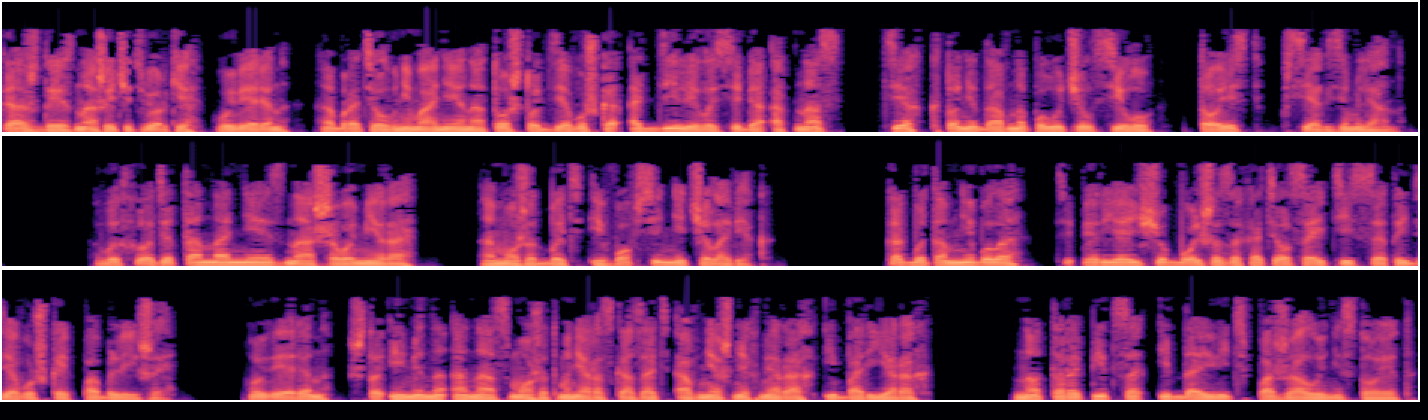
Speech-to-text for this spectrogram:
Каждый из нашей четверки, уверен, обратил внимание на то, что девушка отделила себя от нас, тех, кто недавно получил силу, то есть всех землян. Выходит, она не из нашего мира, а может быть и вовсе не человек. Как бы там ни было, теперь я еще больше захотел сойтись с этой девушкой поближе. Уверен, что именно она сможет мне рассказать о внешних мирах и барьерах, но торопиться и давить, пожалуй, не стоит.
